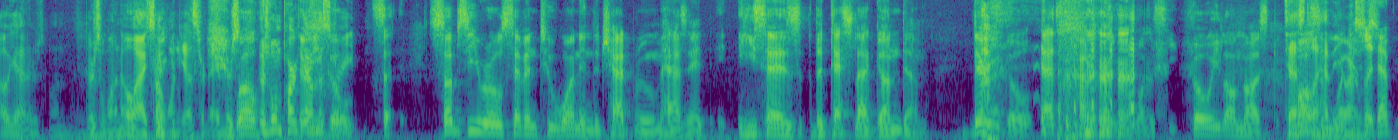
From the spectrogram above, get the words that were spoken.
"Oh yeah, there's one. There's one. Oh, I saw one yesterday. There's well, there's one parked down the street." So, Sub Zero Seven Two One in the chat room has it. He says the Tesla Gundam. There you go. That's the kind of thing we want to see. Go Elon Musk. Tesla awesome heavy arms. Actually, that's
